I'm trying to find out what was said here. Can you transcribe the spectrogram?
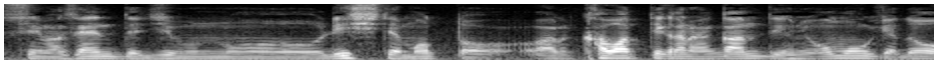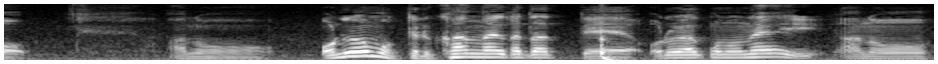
すいませんって自分の利してもっとあの変わっていかなあかんっていうふうに思うけど、あの、俺の持ってる考え方って、俺はこのね、あの、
